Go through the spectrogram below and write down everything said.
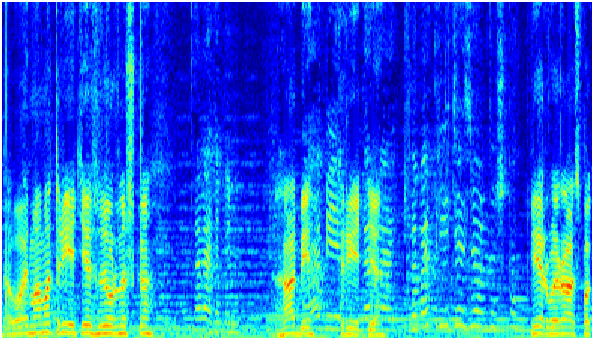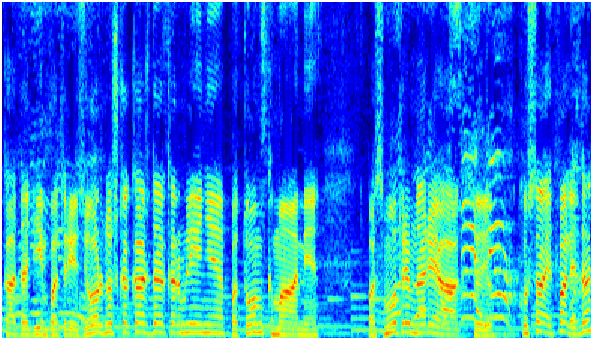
Давай, мама, третье зернышко. Давай. Габи, Габи, третье. Давай, давай третье зернышко. Первый раз пока дадим по три зернышка каждое кормление, потом к маме. Посмотрим на реакцию. Кусает палец, да?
